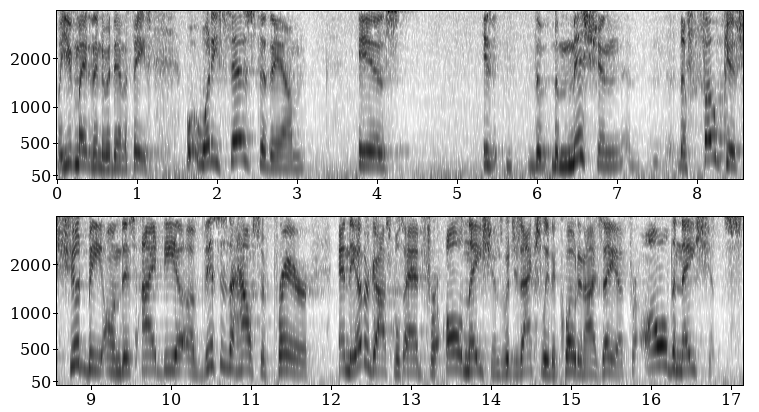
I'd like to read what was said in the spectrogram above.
but you've made it into a den of thieves. What he says to them is, is the, the mission, the focus should be on this idea of this is a house of prayer, and the other gospels add for all nations, which is actually the quote in Isaiah, for all the nations.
